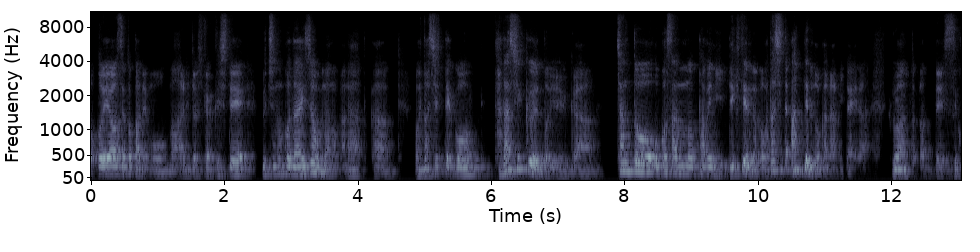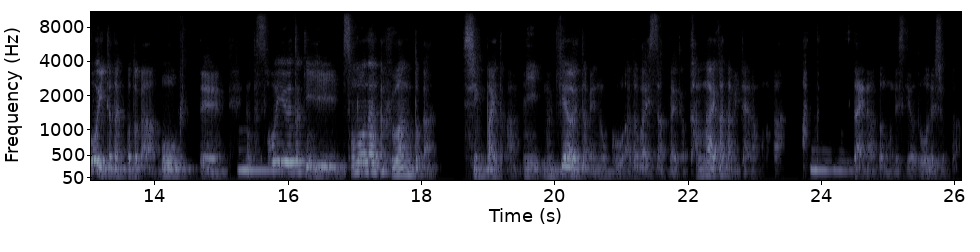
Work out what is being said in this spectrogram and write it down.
お問い合わせとかでも周りと比較してうちの子大丈夫なのかなとか私ってこう正しくというかちゃんとお子さんのためにできてるのか私って合ってるのかなみたいな不安とかってすごいいただくことが多くってなんかそういう時そのなんか不安とか心配とかに向き合うためのこうアドバイスだったりとか考え方みたいなものがあったいなと思うんですけどどうでしょうか？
